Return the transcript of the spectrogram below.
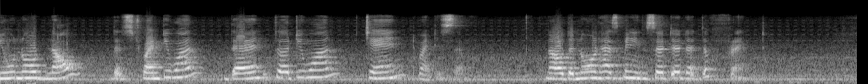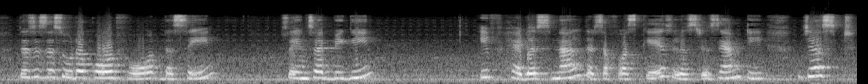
new node now that's 21 then 31 10 27 now the node has been inserted at the front. This is a pseudocode for the same. So insert begin. If head is null, that's the first case, list is empty. Just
